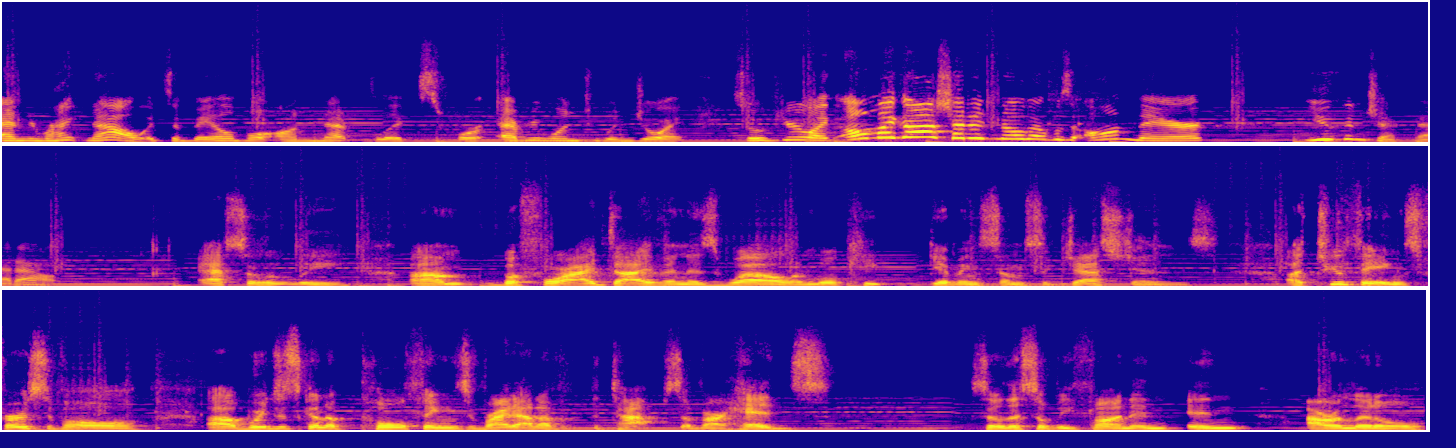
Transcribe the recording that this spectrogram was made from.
And right now, it's available on Netflix for everyone to enjoy. So if you're like, oh my gosh, I didn't know that was on there you can check that out. Absolutely. Um, before I dive in as well, and we'll keep giving some suggestions. Uh, two things. First of all, uh, we're just going to pull things right out of the tops of our heads. So this will be fun in, in our little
